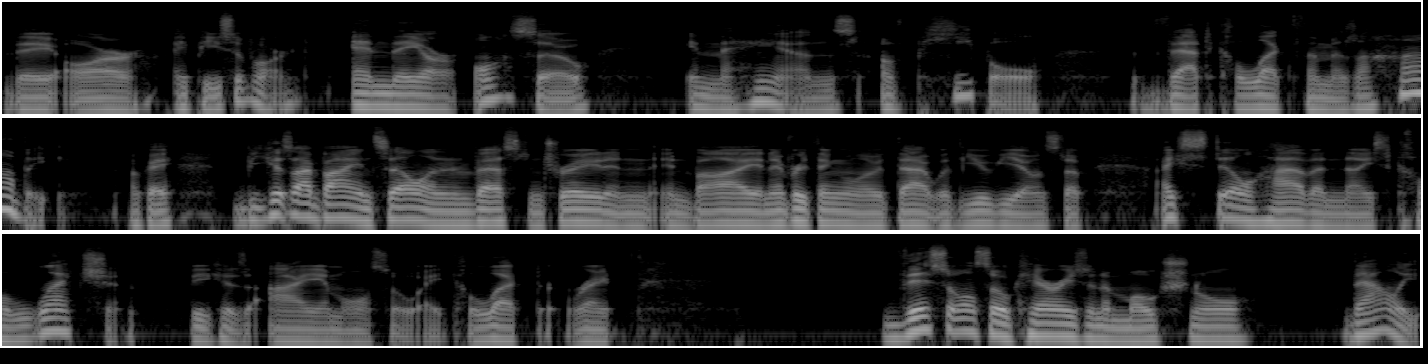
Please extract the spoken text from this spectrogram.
they are a piece of art, and they are also in the hands of people that collect them as a hobby. Okay, because I buy and sell and invest and trade and, and buy and everything like that with Yu Gi Oh! and stuff, I still have a nice collection because I am also a collector, right? This also carries an emotional value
